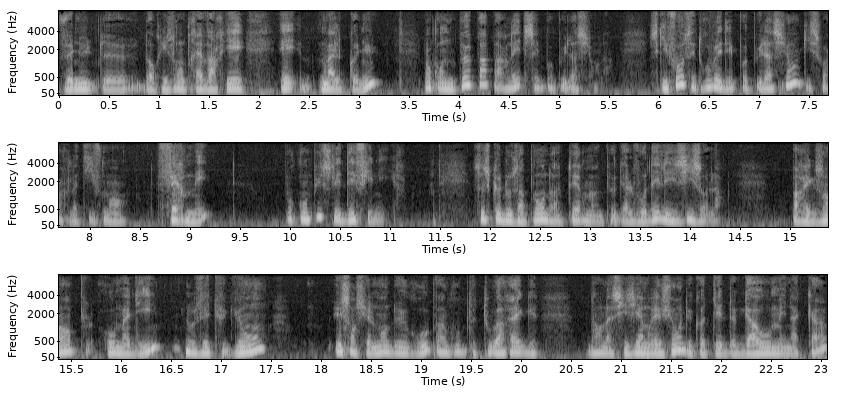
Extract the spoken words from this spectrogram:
venus d'horizons très variés et mal connus. Donc, on ne peut pas parler de ces populations-là. Ce qu'il faut, c'est trouver des populations qui soient relativement fermées pour qu'on puisse les définir. C'est ce que nous appelons d'un terme un peu galvaudé les isolats. Par exemple, au Mali, nous étudions essentiellement deux groupes, un groupe de Touaregs dans la sixième région, du côté de Gao-Menaka,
